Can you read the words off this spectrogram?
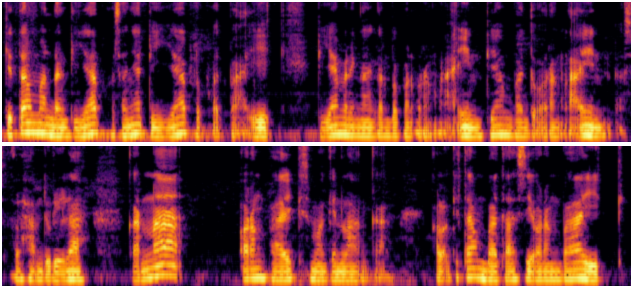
Kita memandang dia bahwasanya dia berbuat baik. Dia meringankan beban orang lain dia membantu orang lain. Alhamdulillah. Karena orang baik semakin langka kalau kita membatasi orang baik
